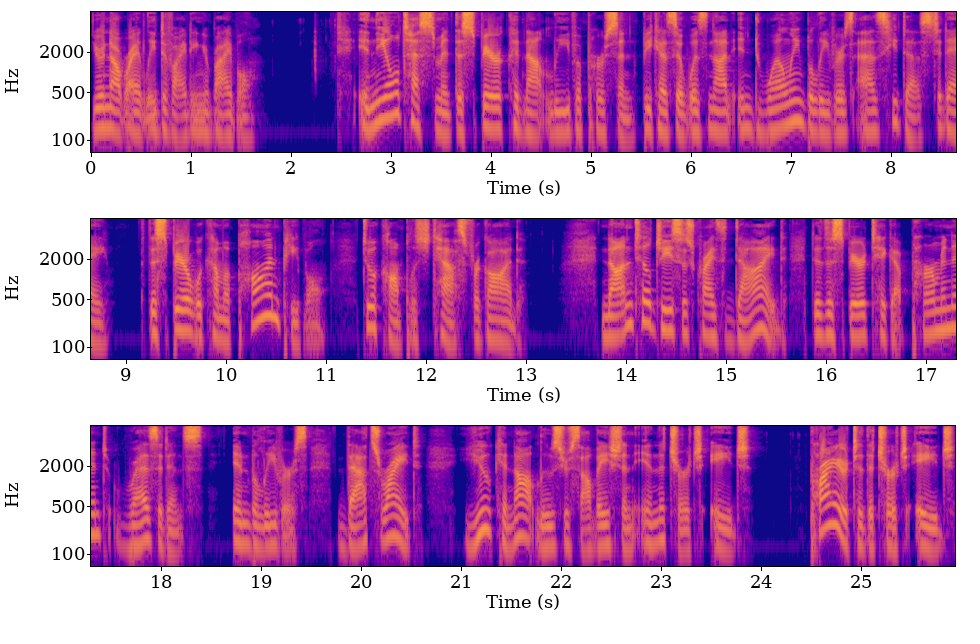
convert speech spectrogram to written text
you're not rightly dividing your Bible. In the Old Testament, the Spirit could not leave a person because it was not indwelling believers as He does today. The Spirit would come upon people to accomplish tasks for God. Not until Jesus Christ died did the Spirit take up permanent residence in believers. That's right. You cannot lose your salvation in the church age. Prior to the church age,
